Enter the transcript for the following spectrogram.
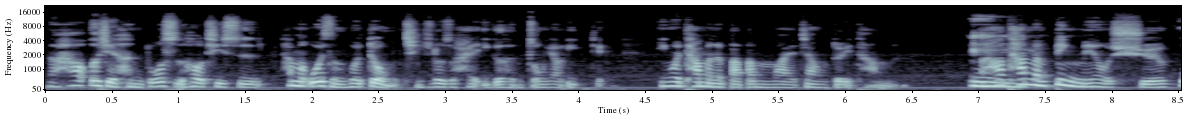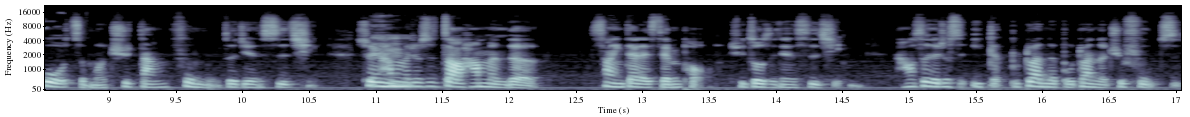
然后，而且很多时候，其实他们为什么会对我们情绪勒索，还有一个很重要一点，因为他们的爸爸妈妈也这样对他们，然后他们并没有学过怎么去当父母这件事情，所以他们就是照他们的上一代的 sample 去做这件事情，然后这个就是一个不断的、不断的去复制。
